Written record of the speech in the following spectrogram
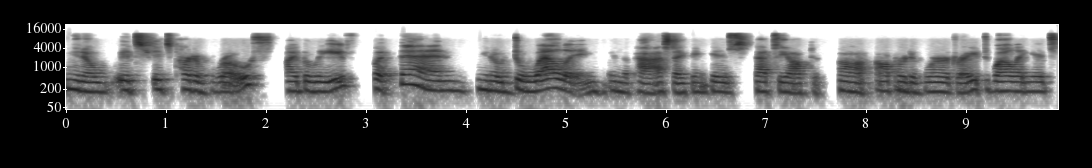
you know it's it's part of growth i believe but then you know dwelling in the past i think is that's the opt- uh, operative word right? Dwelling it's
